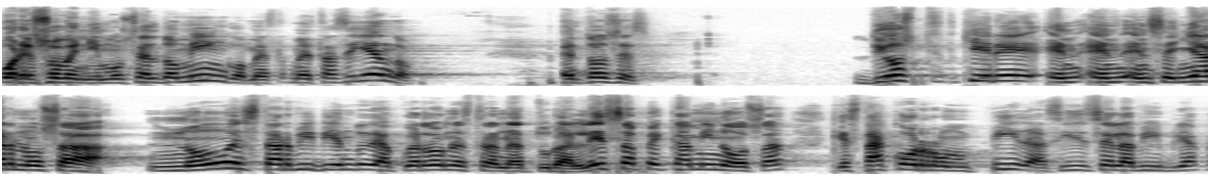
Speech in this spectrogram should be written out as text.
Por eso venimos el domingo, ¿me, está siguiendo? Entonces, Dios quiere enseñarnos a no estar viviendo de acuerdo a nuestra naturaleza pecaminosa, que está corrompida, así dice la Biblia,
